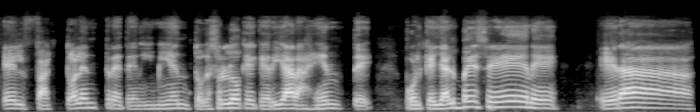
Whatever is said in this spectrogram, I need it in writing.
el factor entretenimiento, que eso es lo que quería la gente, porque ya el BCN era,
